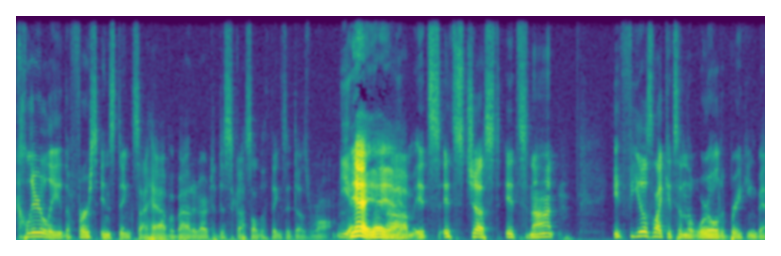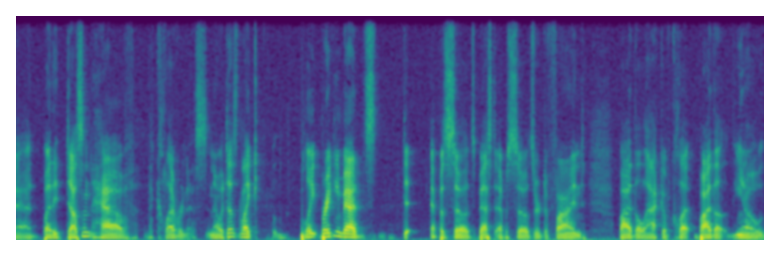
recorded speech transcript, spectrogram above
clearly the first instincts I have about it are to discuss all the things it does wrong. Yeah. Yeah, yeah, yeah. Um, it's it's just it's not. It feels like it's in the world of Breaking Bad, but it doesn't have the cleverness. No, it doesn't. Like Breaking Bad's d- episodes, best episodes, are defined by the lack of cle- by the you know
